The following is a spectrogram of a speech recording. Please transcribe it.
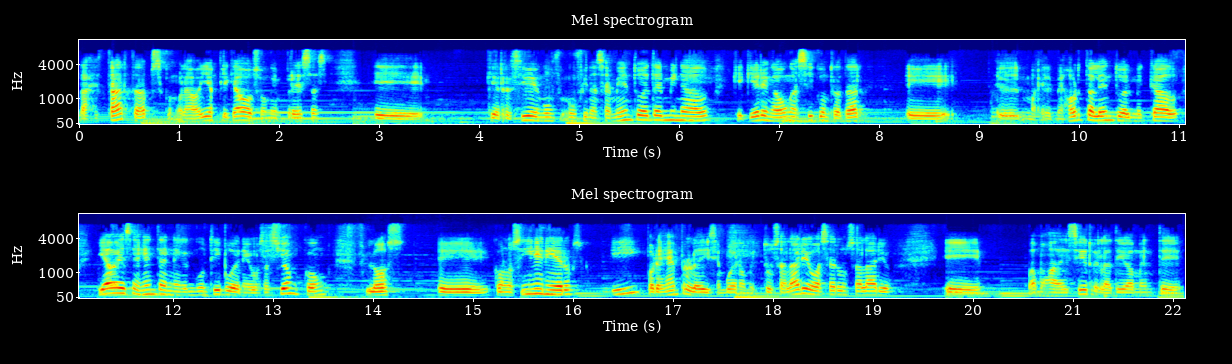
Las startups, como les había explicado, son empresas eh, que reciben un, financiamiento determinado, que quieren aún así contratar eh, el, mejor talento del mercado y a veces entran en algún tipo de negociación con los, con los ingenieros y, por ejemplo, le dicen, bueno, tu salario va a ser un salario eh, vamos a decir, relativamente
